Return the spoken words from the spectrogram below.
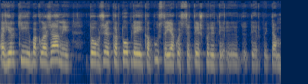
огірки, і баклажани, то вже картопля і капуста якось це теж перетерпить. Там,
